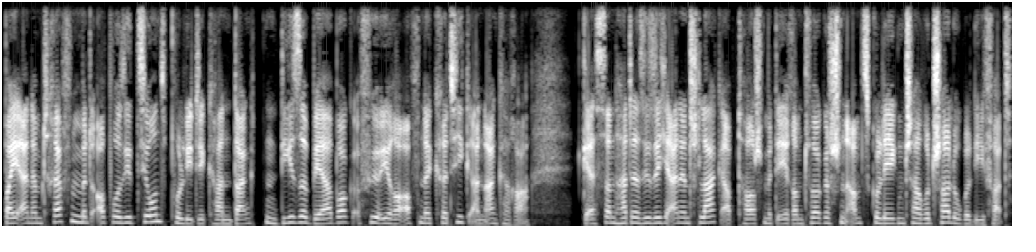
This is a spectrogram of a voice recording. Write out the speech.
Bei einem Treffen mit Oppositionspolitikern dankten diese Baerbock für ihre offene Kritik an Ankara. Gestern hatte sie sich einen Schlagabtausch mit ihrem türkischen Amtskollegen Çavuşoğlu geliefert.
